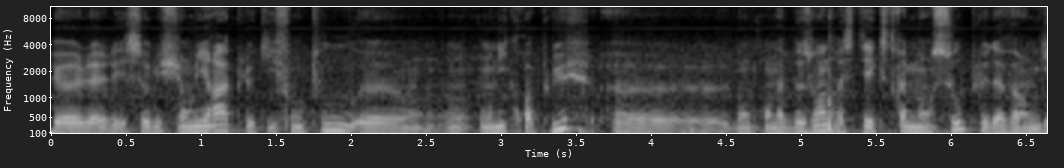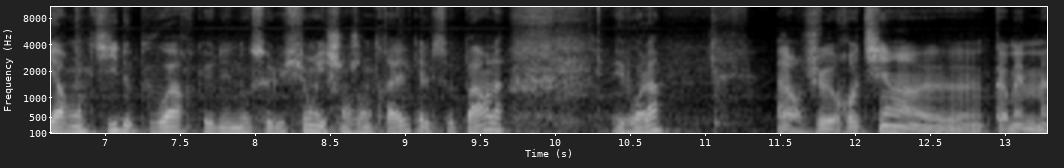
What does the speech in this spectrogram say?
les solutions miracles qui font tout, euh, on n'y croit plus. Euh, donc on a besoin de rester extrêmement souple, d'avoir une garantie de pouvoir que nos solutions échangent entre elles, qu'elles se parlent. Et voilà. Alors je retiens quand même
